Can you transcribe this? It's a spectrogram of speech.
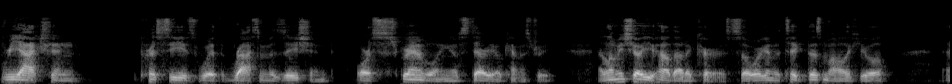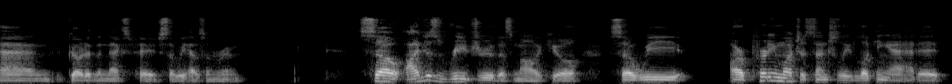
reaction proceeds with racemization or scrambling of stereochemistry. And let me show you how that occurs. So we're going to take this molecule and go to the next page so we have some room. So I just redrew this molecule so we are pretty much essentially looking at it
